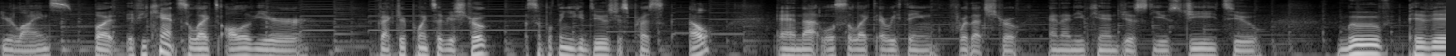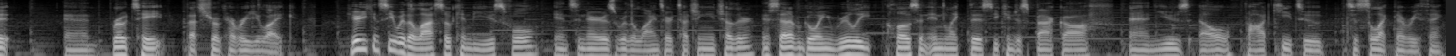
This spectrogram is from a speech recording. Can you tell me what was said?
your lines. But if you can't select all of your vector points of your stroke, a simple thing you can do is just press L and that will select everything for that stroke. And then you can just use G to move, pivot, and rotate that stroke however you like. Here you can see where the lasso can be useful in scenarios where the lines are touching each other. Instead of going really close and in like this, you can just back off and use L, the hotkey, to, to select everything.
